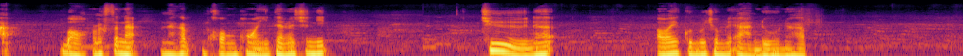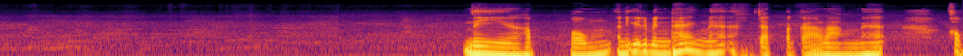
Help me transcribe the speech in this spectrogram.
อะบอกลักษณะนะครับของหอยแต่ละชนิด ชื่อนะฮะเอาไว้คุณผู้ชมได้อ่านดูนะครับ นี่ครับผมอันนี้ก็จะเป็นแท่งนะฮะจัดปะการังนะฮะ ขอบ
